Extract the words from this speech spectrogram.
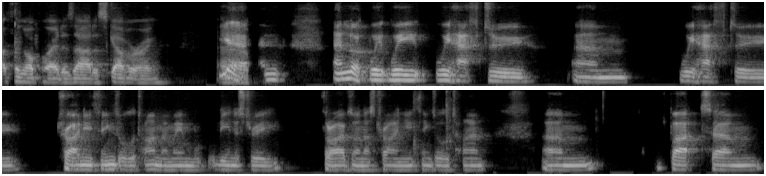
I think operators are discovering. Yeah, um, and and look, we we we have to um, we have to try new things all the time. I mean, the industry thrives on us trying new things all the time. Um, but um,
